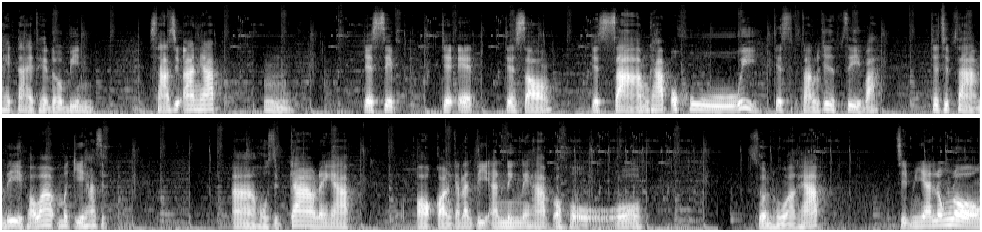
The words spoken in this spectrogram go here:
ให้ตายเถอะโรบิน 30 อันครับ อืม70 71 72 73 ครับ โอ้โห73 หรือ 74 วะ 73 ดิ เพราะว่าเมื่อกี้ 50 อ่า 69 นะครับ ออกก่อนการันตีอันนึงนะครับ โอ้โห ส่วนหัวครับ จิตวิญญาณหลงหลง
